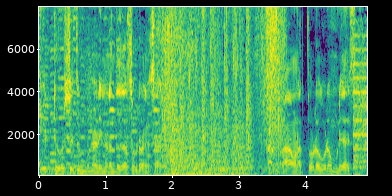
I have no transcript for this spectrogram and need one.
எட்டு வருஷத்துக்கு முன்னாடி நடந்ததா சொல்கிறாங்க சார். அவனை தொட கூட முடியாது சார்.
